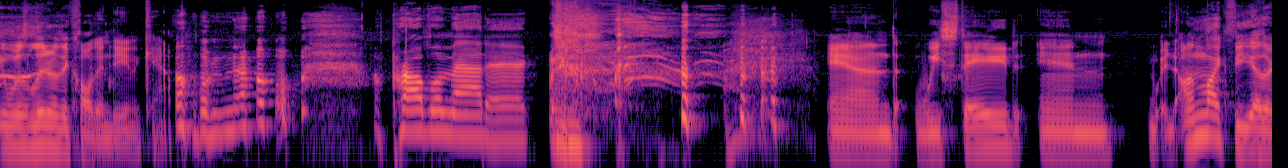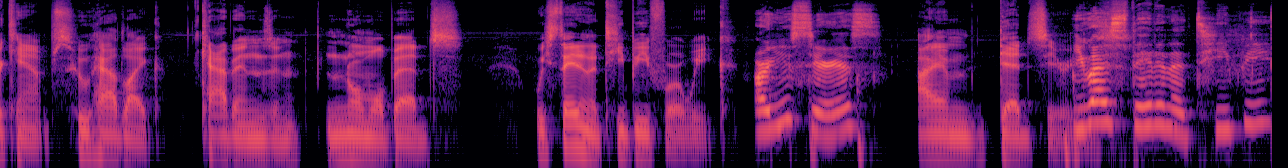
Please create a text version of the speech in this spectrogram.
it was literally called Indian camp, Oh no, problematic. and we stayed in. Unlike the other camps who had like cabins and normal beds, we stayed in a teepee for a week. Are you serious? I am dead serious. You guys stayed in a teepee?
